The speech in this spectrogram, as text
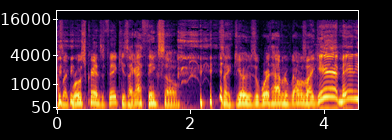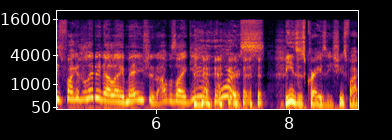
was like, "Rosecrans Vic." He's like, "I think so." He's like, "Yo, is it worth having?" him?" I was like, "Yeah, man, he's fucking lit in L.A. Man, you should." I was like, "Yeah, of course." Beans is crazy. She's fire.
